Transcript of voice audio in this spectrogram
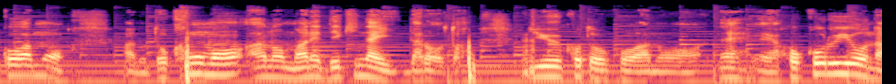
こはもうあのどこもあの真似できないだろうということをこうあの、ねえー誇るような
